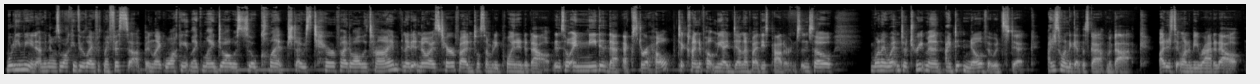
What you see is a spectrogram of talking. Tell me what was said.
what do you mean? I mean, I was walking through life with my fists up and like walking, like my jaw was so clenched. I was terrified all the time. And I didn't know I was terrified until somebody pointed it out. And so I needed that extra help to kind of help me identify these patterns. And so when I went into treatment, I didn't know if it would stick. I just wanted to get this guy off my back. I just didn't want to be ratted out.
